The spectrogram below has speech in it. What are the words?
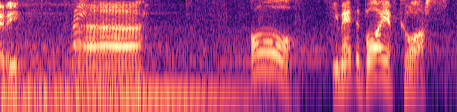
Ready? Uh... Oh, you meant the boy, of course.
